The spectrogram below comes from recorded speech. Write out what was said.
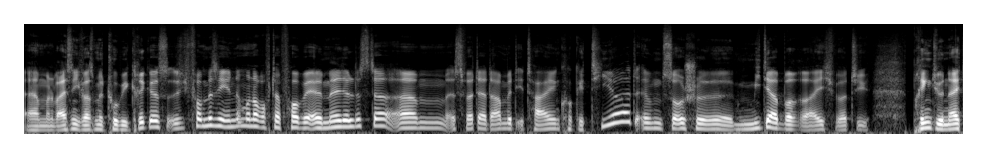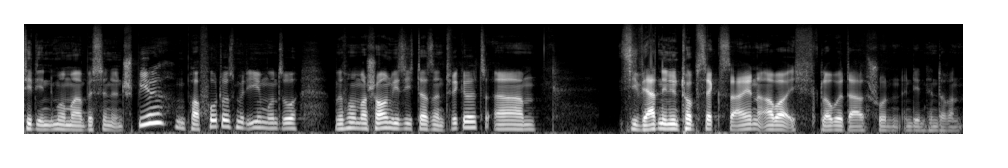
Äh, man weiß nicht, was mit Tobi Krieg ist. Ich vermisse ihn immer noch auf der VBL-Meldeliste. Ähm, es wird ja da mit Italien kokettiert. Im Social-Media-Bereich bringt United ihn immer mal ein bisschen ins Spiel. Ein paar Fotos mit ihm und so. Müssen wir mal schauen, wie sich das entwickelt. Ähm, sie werden in den Top 6 sein, aber ich glaube da schon in den hinteren.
